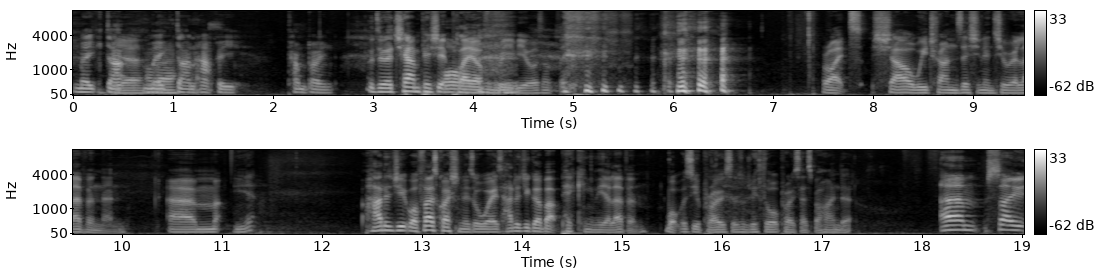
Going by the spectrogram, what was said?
make Dan Yeah. make Uh, Dan happy campaign. We'll do a championship Or- playoff preview or something. right, shall we transition into your 11 then? Um, Yeah. how did you? Well, first question is always, how did you go about picking the 11? What was your process? What was your thought process behind it? Um, so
